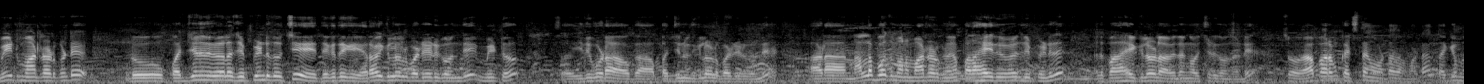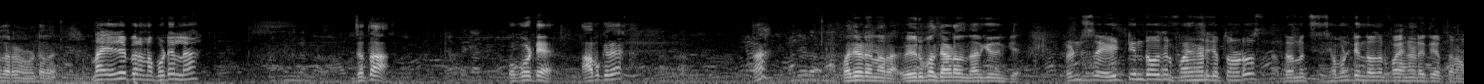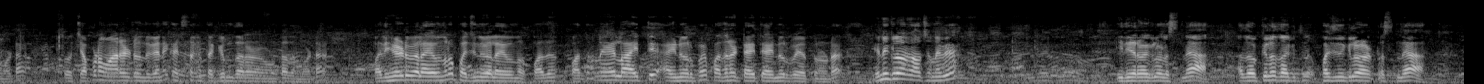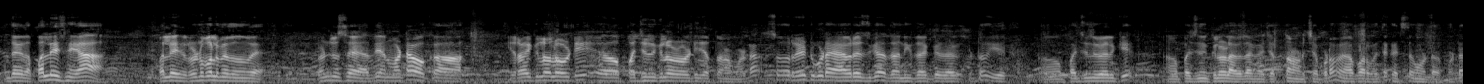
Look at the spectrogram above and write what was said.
మీట్ మాట్లాడుకుంటే ఇప్పుడు పద్దెనిమిది వేల చెప్పింది వచ్చి దగ్గర దగ్గర ఇరవై కిలోలు పడేడుగా ఉంది మీటు. సో ఇది కూడా ఒక పద్దెనిమిది కిలోలు పడేడుగా ఉంది. ఆడ నల్లబోతు మనం మాట్లాడుకున్నాం పదహైదు వేలు చెప్పింది అది పదహైదు కిలోలు ఆ విధంగా వచ్చేట్టుగా ఉందండి. సో వ్యాపారం ఖచ్చితంగా ఉంటుంది అనమాట తగ్గింపు ధర ఉంటుంది. నా ఏం చెప్పారన్న నా పొటేల్నా జత? ఒక్కోటే. ఆపకదే? పదిహేడున్నర. వెయ్యి రూపాయలు తేడా ఉంది దానికి దీనికి. Friends eighteen thousand five hundred చెప్తున్నాడు. దాని నుంచి సెవెంటీన్ థౌసండ్ ఫైవ్ హండ్రెడ్ అయితే చెప్తాను అనమాట సో చెప్పడం ఆ ఉంది కానీ ఖచ్చితంగా తగ్గింపు ధర ఉంటుంది అనమాట పదిహేడు వేల ఐదు వందలు పద్దెనిమిది వేల ఐదు వందలు. పద పదనేళ్ళు అయితే ఐనూరు రూపాయలు పదినెట్టు అయితే ఐనూరు రూపాయలు చెప్తున్నాడు ఎన్ని కిలోలు రావచ్చు అన్నవి? ఇది ఇరవై కిలోలు వస్తుందా? అది ఒక కిలో తగ్గుతుంది పద్దెనిమిది కిలోలు అట్టు వస్తుందా? అంతే కదా. పళ్ళు వేసినాయా? వేసి రెండు పళ్ళ మీద ఉంది. రెండు చూసాయి అదే అనమాట ఒక ఇరవై కిలోలు ఒకటి పద్దెనిమిది కిలోలు ఒకటి చెప్తాను అనమాట సో రేటు కూడా యావరేజ్గా దానికి దగ్గర తగ్గట్టు పద్దెనిమిది వేలకి పద్దెనిమిది కిలోలు ఆ విధంగా చెప్తాను చెప్పడం. వ్యాపారం అయితే ఖచ్చితంగా ఉంటుంది అనమాట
